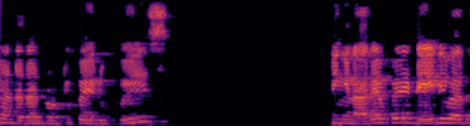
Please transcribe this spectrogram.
hundred and twenty five rupees நீங்க நிறைய பேர் daily wear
